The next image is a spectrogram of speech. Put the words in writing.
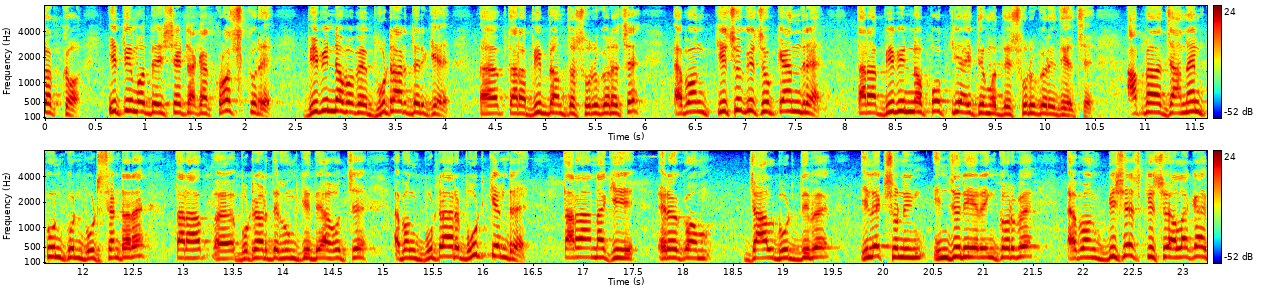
লক্ষ, ইতিমধ্যেই সে টাকা ক্রস করে বিভিন্নভাবে ভোটারদেরকে তারা বিভ্রান্ত শুরু করেছে এবং কিছু কিছু কেন্দ্রে তারা বিভিন্ন প্রক্রিয়া ইতিমধ্যে শুরু করে দিয়েছে। আপনারা জানেন কোন কোন ভোট সেন্টারে তারা ভোটারদের হুমকি দেওয়া হচ্ছে এবং ভোটার ভোট কেন্দ্রে তারা নাকি এরকম জাল ভোট দিবে ইলেকশনিং ইঞ্জিনিয়ারিং করবে এবং বিশেষ কিছু এলাকায়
